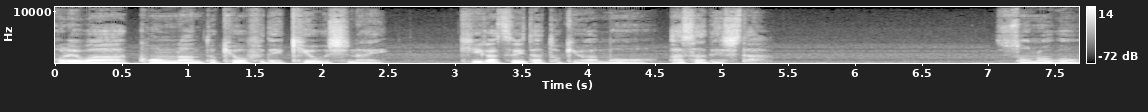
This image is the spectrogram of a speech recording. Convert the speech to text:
俺は混乱と恐怖で気を失い気がついた時はもう朝でした。その後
